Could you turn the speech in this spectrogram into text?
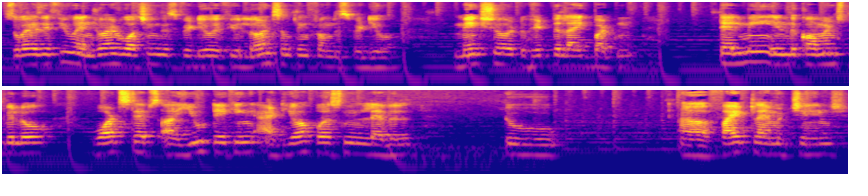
So guys, if you enjoyed watching this video, if you learned something from this video, make sure to hit the like button. Tell me in the comments below what steps are you taking at your personal level to uh, fight climate change,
